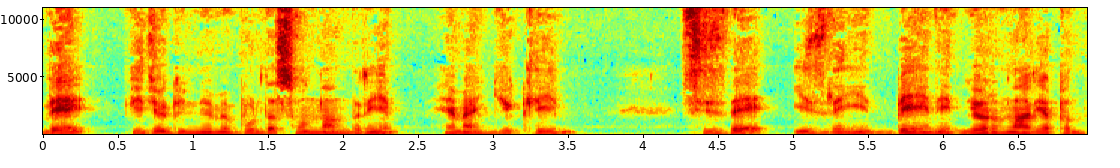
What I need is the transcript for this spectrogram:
Ve video günlüğümü burada sonlandırayım. Hemen yükleyeyim. Siz de izleyin, beğenin, yorumlar yapın.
